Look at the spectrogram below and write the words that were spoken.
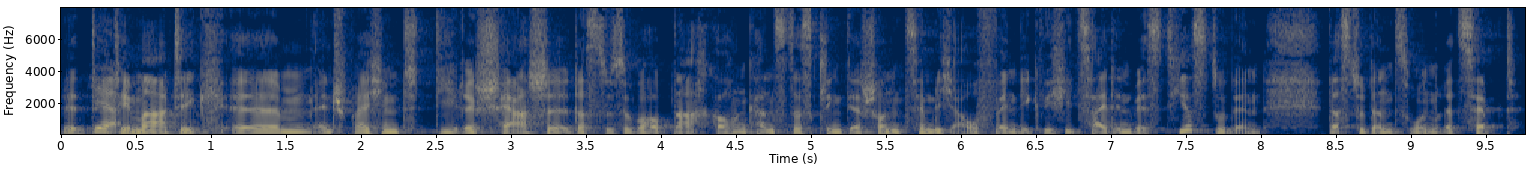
äh, ja. Thematik, ähm, entsprechend die Recherche, dass du es überhaupt nachkochen kannst, das klingt ja schon ziemlich aufwendig. Wie viel Zeit investierst du denn, dass du dann so ein Rezept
